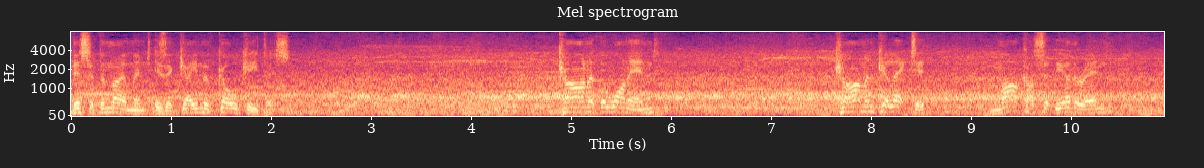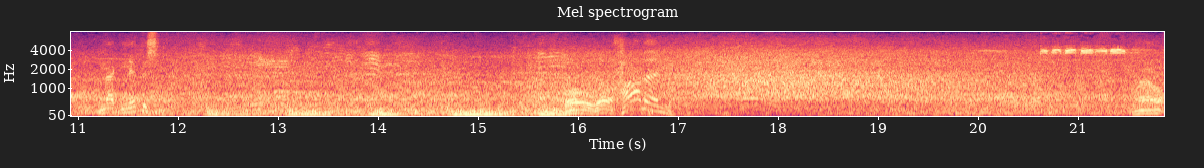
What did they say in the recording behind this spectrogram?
This at the moment is a game of goalkeepers. Kahn at the one end. Calm and collected. Marcos at the other end. Magnificent. Oh, well, Hamann. Well,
